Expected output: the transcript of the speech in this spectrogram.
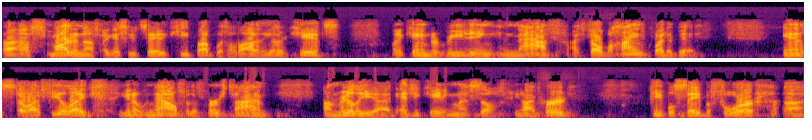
uh, smart enough, I guess you'd say, to keep up with a lot of the other kids when it came to reading and math, I fell behind quite a bit. And so I feel like, you know, now for the first time, I'm really uh, educating myself. You know, I've heard people say before, uh,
